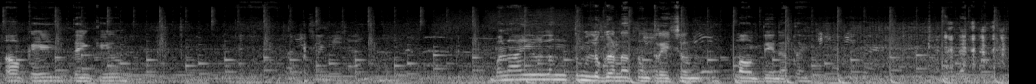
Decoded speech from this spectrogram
Okay, thank you. Malayo lang itong lugar na itong Treasure Mountain na to eh.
